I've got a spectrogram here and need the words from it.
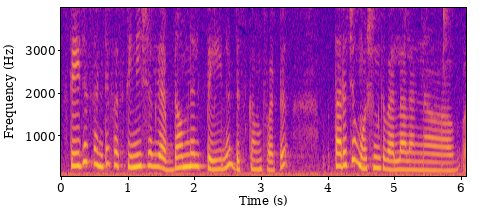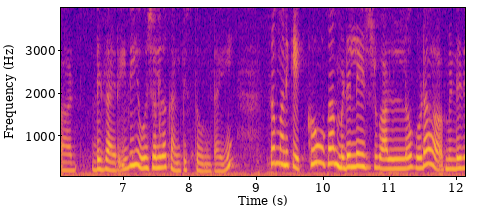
స్టేజెస్ అంటే ఫస్ట్ ఇనీషియల్గా అబ్డామినల్ పెయిన్ డిస్కంఫర్ట్ తరచూ మోషన్కి వెళ్ళాలన్న uh, డిజైర్ ఇవి యూజువల్గా కనిపిస్తూ ఉంటాయి. సో మనకి ఎక్కువగా మిడిల్ ఏజ్డ్ వాళ్ళలో కూడా మిడిల్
